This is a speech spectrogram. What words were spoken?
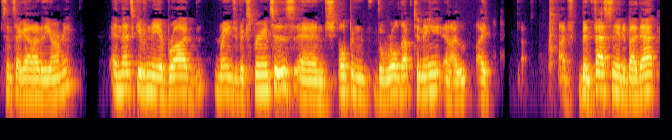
since I got out of the army and that's given me a broad range of experiences and opened the world up to me. And I, I, I've been fascinated by that.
